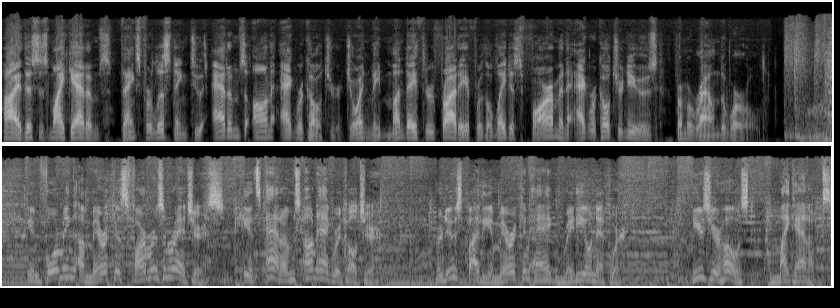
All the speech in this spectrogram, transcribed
Hi, this is Mike Adams. Thanks for listening to Adams on Agriculture. Join me Monday through Friday for the latest farm and agriculture news from around the world. Informing America's farmers and ranchers. It's Adams on Agriculture. Produced by the American Ag Radio Network. Here's your host, Mike Adams.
